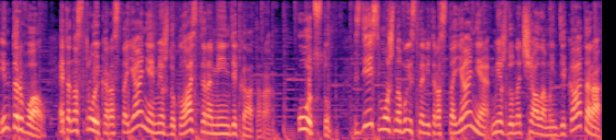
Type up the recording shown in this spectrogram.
Интервал – это настройка расстояния между кластерами индикатора. Отступ Здесь можно выставить расстояние между началом индикатора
